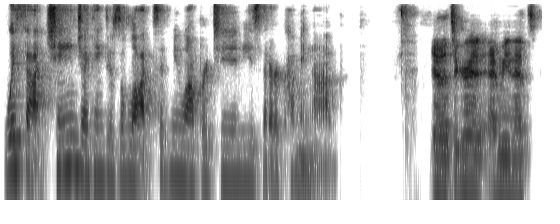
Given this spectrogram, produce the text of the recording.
with that change i think there's lots of new opportunities that are coming up. Yeah that's a great i mean that's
